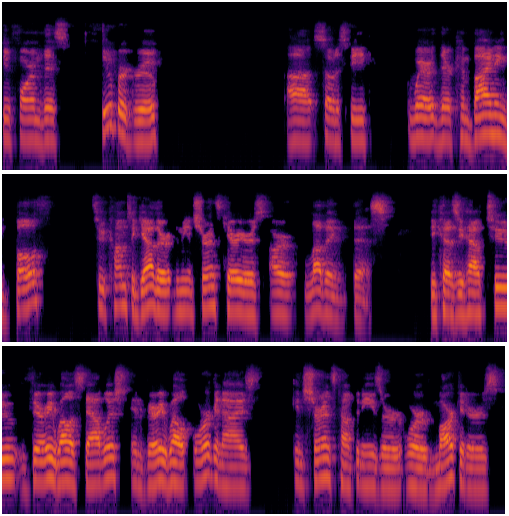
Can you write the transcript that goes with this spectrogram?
to form this super group, uh, so to speak, where they're combining both to come together, and the insurance carriers are loving this because you have two very well established and very well organized insurance companies or, or marketers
